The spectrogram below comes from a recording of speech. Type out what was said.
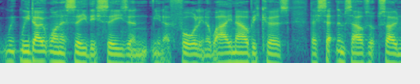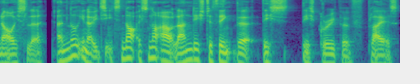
we, we don't want to see this season, you know, falling away now because they set themselves up so nicely. And look, you know, it's, it's not it's not outlandish to think that this this group of players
